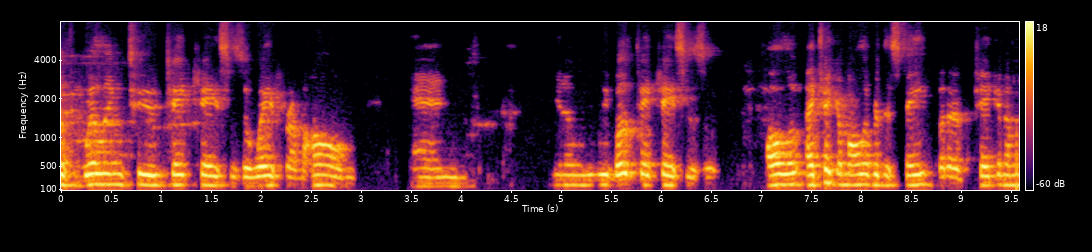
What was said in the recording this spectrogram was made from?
both willing to take cases away from home, and you know, we both take cases all. I take them all over the state, but I've taken them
